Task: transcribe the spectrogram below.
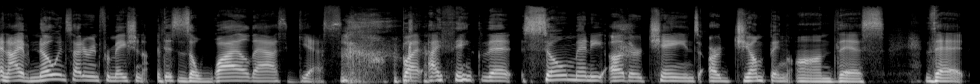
and I have no insider information. This is a wild ass guess. but I think that so many other chains are jumping on this that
